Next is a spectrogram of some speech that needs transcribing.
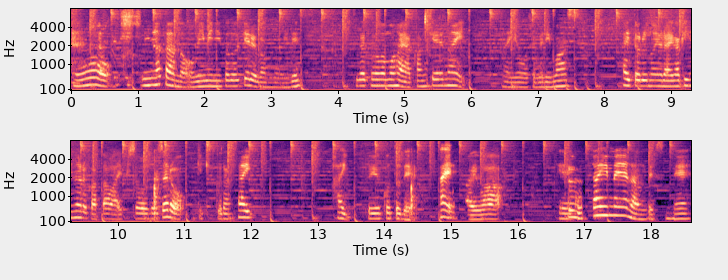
皆さんのお耳に届ける番組です。哲学はもはや関係ない内容を喋ります。タイトルの由来が気になる方はエピソード0をお聞きください。はい、ということではい。今回は、えーうん。5回目なんですね。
